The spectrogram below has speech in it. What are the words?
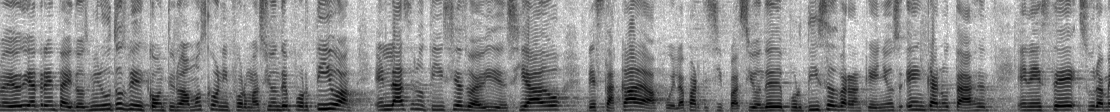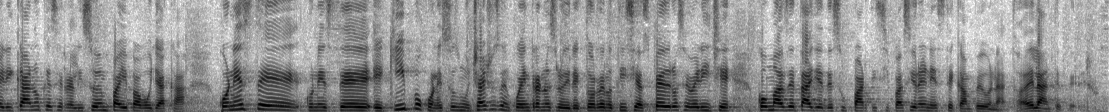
Del mediodía, 32 minutos. Continuamos con información deportiva. Enlace Noticias lo ha evidenciado. Destacada fue la participación de deportistas barranqueños en canotaje en este suramericano que se realizó en Paipa, Boyacá. Con este, con este equipo, con estos muchachos, se encuentra nuestro director de noticias, Pedro Severiche, con más detalles de su participación en este campeonato. Adelante, Pedro.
